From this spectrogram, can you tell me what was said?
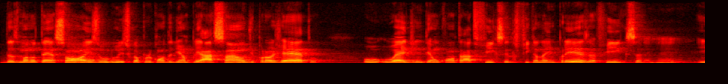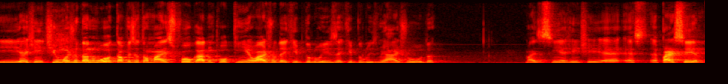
das manutenções, o Luiz fica por conta de ampliação, de projeto, o, o Edinho tem um contrato fixo, ele fica na empresa fixa. Uhum. E a gente um ajudando o outro. Talvez eu estou mais folgado um pouquinho, eu ajudo a equipe do Luiz, a equipe do Luiz me ajuda. Mas assim, a gente é, é, é parceiro,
